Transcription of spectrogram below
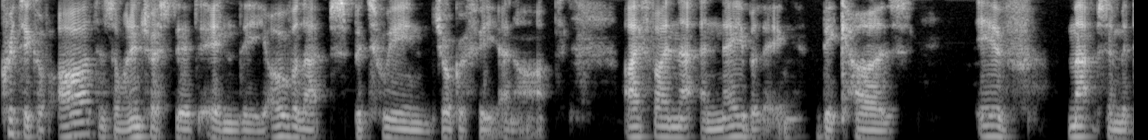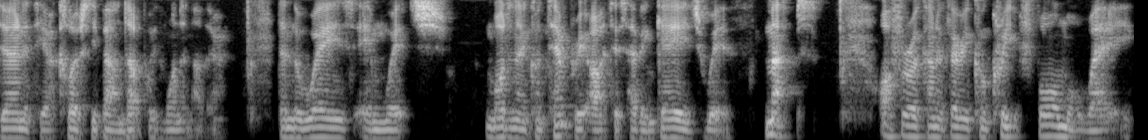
critic of art and someone interested in the overlaps between geography and art, I find that enabling because if maps and modernity are closely bound up with one another, then the ways in which modern and contemporary artists have engaged with maps offer a kind of very concrete, formal way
